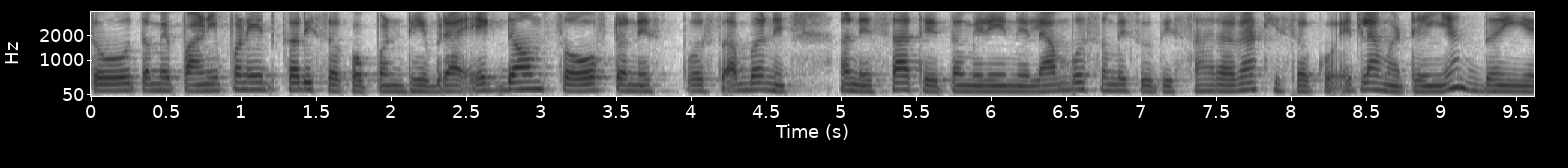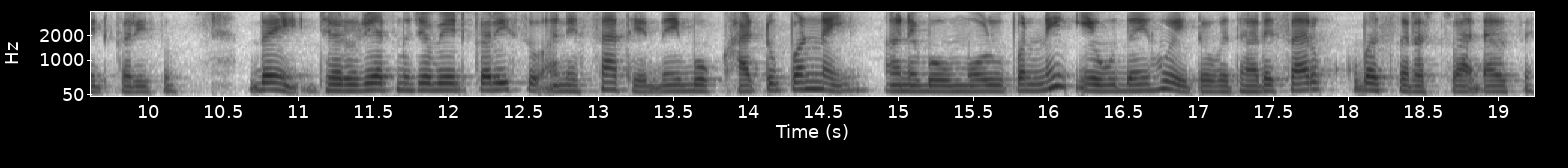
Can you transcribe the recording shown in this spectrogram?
તો તમે પાણી પણ એડ કરી શકો, પણ ઢેબરા એકદમ સોફ્ટ અને પોસા બને અને સાથે તમે એને લાંબો સમય સુધી સારા રાખી શકો, એટલા માટે અહીંયા દહીં એડ કરીશું. દહીં જરૂરિયાત મુજબ એડ કરીશું અને સાથે દહીં બહુ ખાટું પણ નહીં અને બહુ મોડું પણ નહીં, એવું દહીં હોય તો વધારે સારું, ખૂબ જ સરસ સ્વાદ આવશે.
